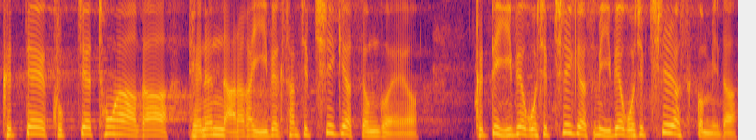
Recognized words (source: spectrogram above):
그때 국제 통화가 되는 나라가 237개였던 거예요. 그때 257개였으면 257이었을 겁니다.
